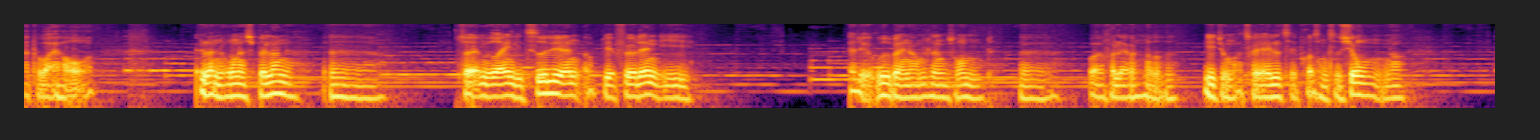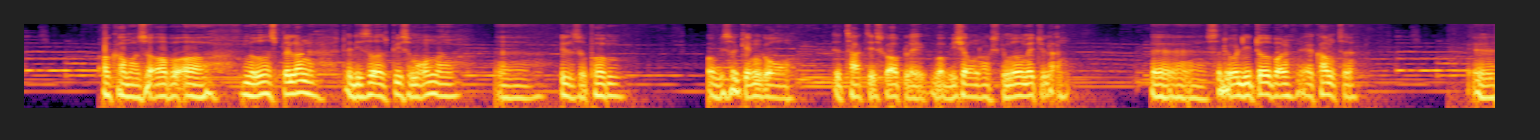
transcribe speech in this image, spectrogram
er på vej herover. Eller nogen af spillerne. Øh, så jeg møder egentlig tidligere ind og bliver ført ind i er det udbane omklædningsrummet, øh, hvor jeg får lavet noget videomateriale til præsentationen. Og, og kommer så op og møder spillerne, da de sidder og spiser morgenmad. Øh, hilser på dem. Og vi så gennemgår det taktiske oplæg, hvor vi sjovt nok skal møde Midtjylland. Øh, så det var lige dødbold, jeg kom til. Øh,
